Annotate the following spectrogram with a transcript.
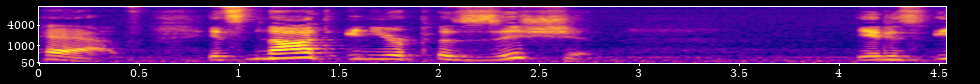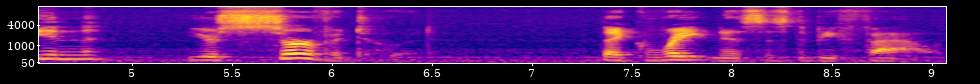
have, it's not in your position, it is in your servanthood that greatness is to be found.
